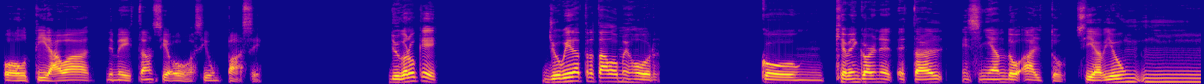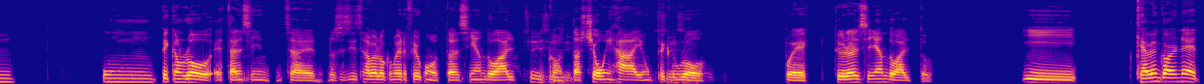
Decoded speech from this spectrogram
o tiraba de media distancia o hacía un pase. Yo creo que yo hubiera tratado mejor con Kevin Garnett estar enseñando alto. Si había un, pick and roll, estar enseñando, no sé si sabe a lo que me refiero cuando está enseñando alto, cuando está showing high, un pick and roll, pues estuviera enseñando alto. Y Kevin Garnett,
